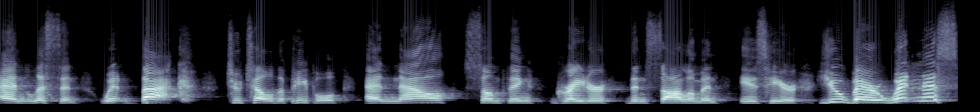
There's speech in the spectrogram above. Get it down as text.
and, listen, went back to tell the people, and now something greater than Solomon is here. You bear witness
